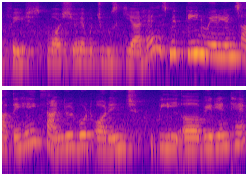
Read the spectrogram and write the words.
face wash जो है वो चूज़ किया है इसमें तीन वेरियंट्स आते हैं एक सैंडलवुड ऑरेंज पील वेरियंट है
